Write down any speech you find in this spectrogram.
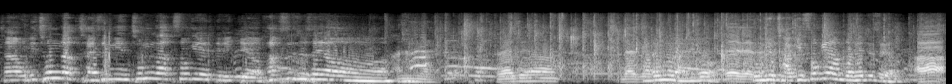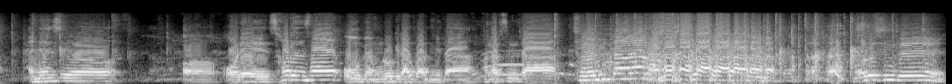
자, 우리 총각 잘생긴 총각 소개해드릴게요. 박수 주세요. 안녕하세요. 안녕하세요. 다른 건 아니고 네 네네. 우리 자기 소개 한번 해주세요. 아, 안녕하세요. 어, 올해 서른 살 오명록이라고 합니다. 반갑습니다. 젊다. 어르신들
